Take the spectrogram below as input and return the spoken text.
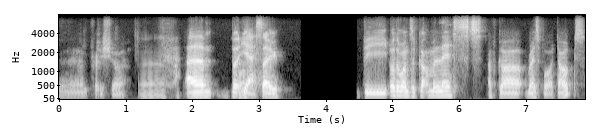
Uh, I'm pretty sure. Uh, Um, but Go on. yeah, so the other ones I've got on my list, I've got Reservoir Dogs.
